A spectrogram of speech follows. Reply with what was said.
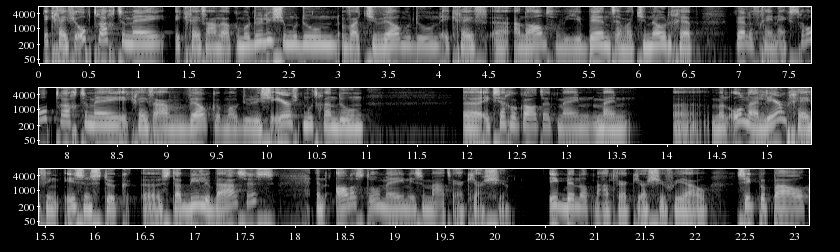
Ik geef je opdrachten mee. Ik geef aan welke modules je moet doen. Wat je wel moet doen. Ik geef eh, aan de hand van wie je bent en wat je nodig hebt. Wel of geen extra opdrachten mee. Ik geef aan welke modules je eerst moet gaan doen. Eh, ik zeg ook altijd: mijn, mijn, mijn online leeromgeving is een stuk stabiele basis. En alles eromheen is een maatwerkjasje. Ik ben dat maatwerkjasje voor jou. Dus ik bepaal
